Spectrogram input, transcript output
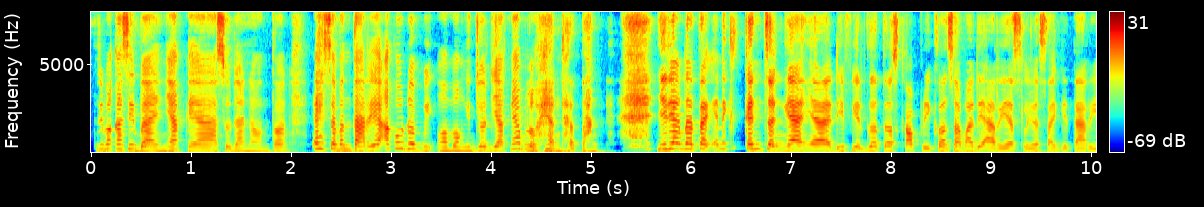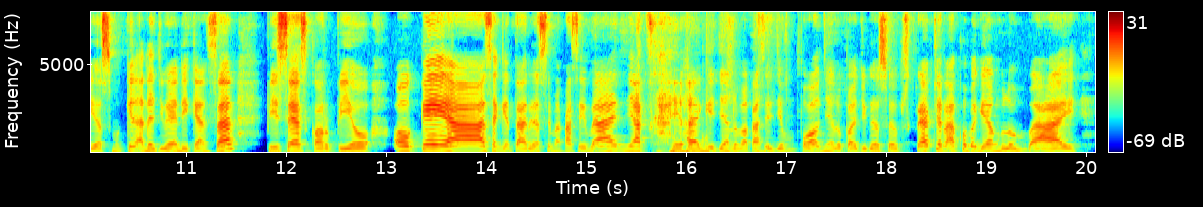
Terima kasih banyak ya sudah nonton. Eh sebentar ya, aku udah ngomongin zodiaknya belum yang datang. Jadi yang datang ini kencengnya ya di Virgo terus Capricorn sama di Aries, Leo, Sagittarius. Mungkin ada juga yang di Cancer, Pisces, Scorpio. Oke ya, Sagittarius terima kasih banyak sekali lagi. Jangan lupa kasih jempol, jangan lupa juga subscribe channel aku bagi yang belum. Bye.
